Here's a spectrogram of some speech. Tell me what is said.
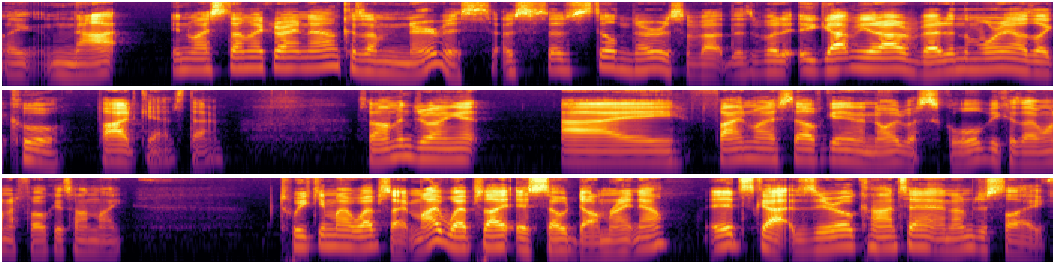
like not in my stomach right now because I'm nervous. I was, I was, still nervous about this, but it got me out of bed in the morning. I was like, cool, podcast time. So I'm enjoying it. I find myself getting annoyed with school because I want to focus on like tweaking my website. My website is so dumb right now. It's got zero content, and I'm just like,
